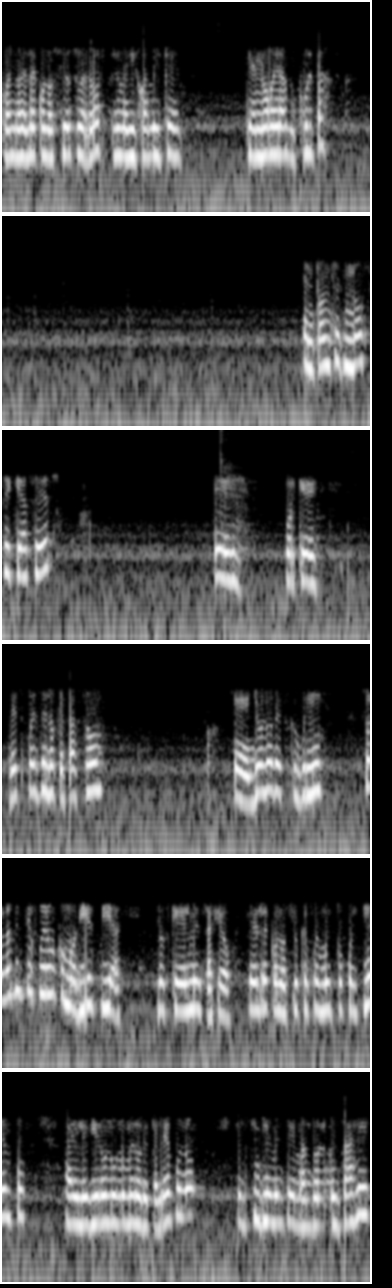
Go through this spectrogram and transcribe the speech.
cuando él reconoció su error, él me dijo a mí que, que no era mi culpa. Entonces no sé qué hacer, eh, porque después de lo que pasó, eh, yo lo descubrí, solamente fueron como 10 días los que él mensajeó. Él reconoció que fue muy poco el tiempo, a él le dieron un número de teléfono, él simplemente mandó el mensaje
